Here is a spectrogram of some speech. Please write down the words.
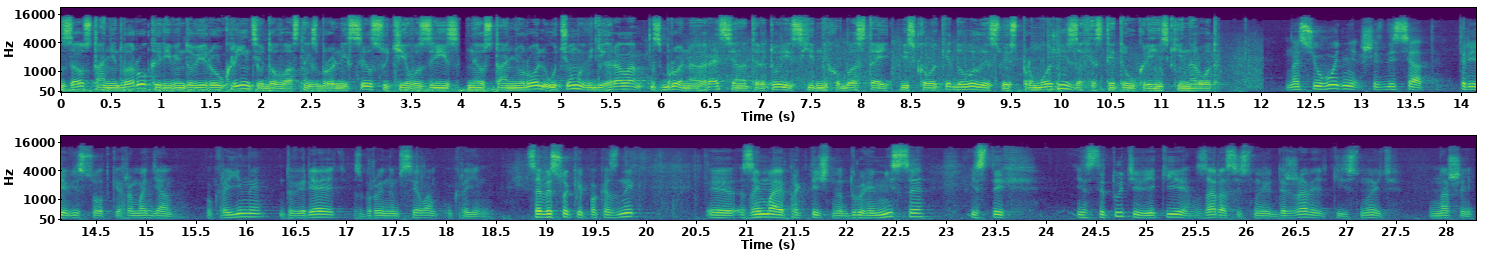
За останні два роки рівень довіри українців до власних збройних сил суттєво зріс. Не останню роль у цьому відіграла збройна агресія на території східних областей. Військовики довели свою спроможність захистити український народ. На сьогодні 63% громадян України довіряють Збройним силам України. Це високий показник, е, займає практично друге місце із тих інститутів, які зараз існують в державі, які існують в нашій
